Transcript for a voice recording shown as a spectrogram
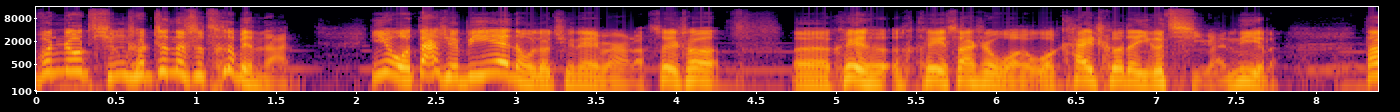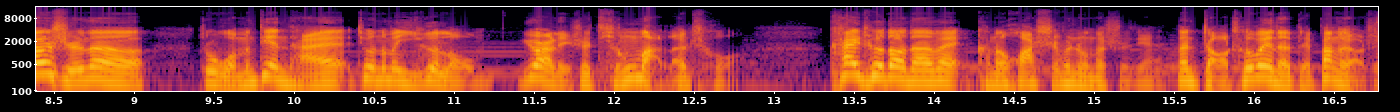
温州停车真的是特别难，因为我大学毕业呢，我就去那边了，所以说，呃，可以可以算是我我开车的一个起源地了。当时呢。就我们电台就那么一个楼，院里是停满了车，开车到单位可能花十分钟的时间，但找车位呢得半个小时。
